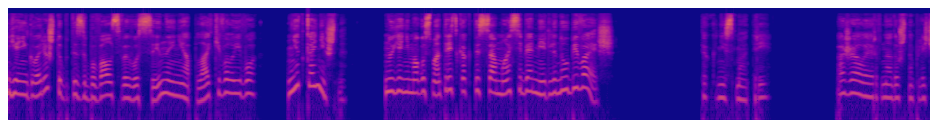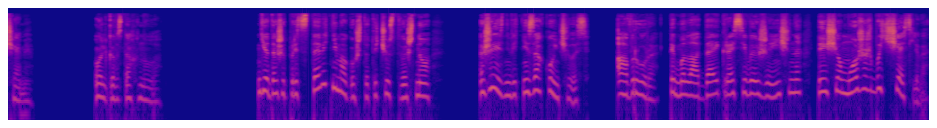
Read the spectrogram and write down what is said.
Я не говорю, чтобы ты забывала своего сына и не оплакивала его. Нет, конечно. Но я не могу смотреть, как ты сама себя медленно убиваешь. Так не смотри. Пожалуй, равнодушно плечами. Ольга вздохнула. Я даже представить не могу, что ты чувствуешь, но жизнь ведь не закончилась. Аврора, ты молодая и красивая женщина, ты еще можешь быть счастлива.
